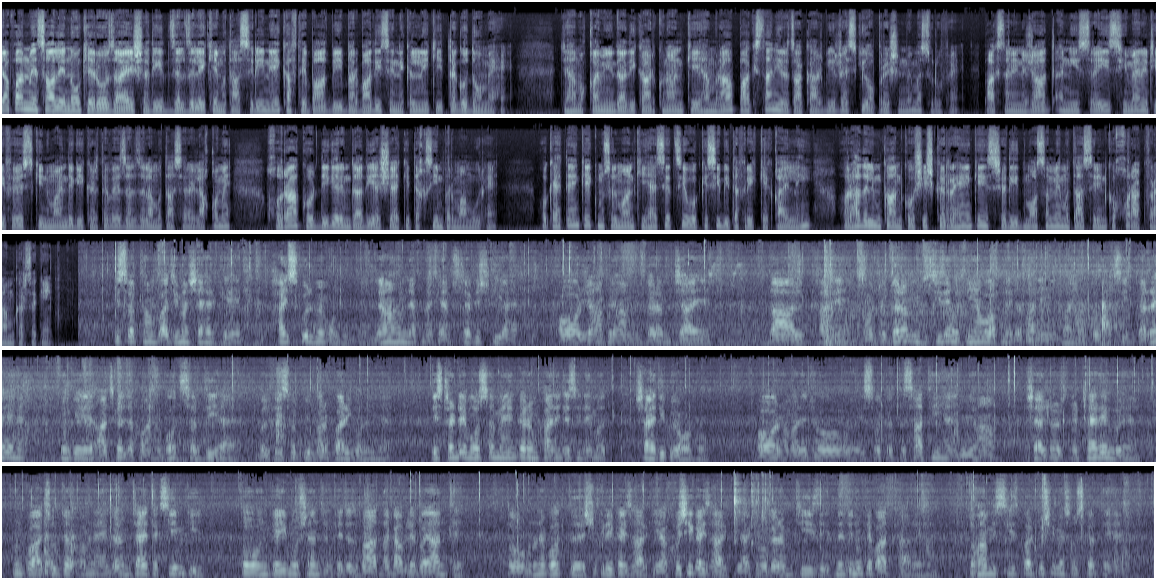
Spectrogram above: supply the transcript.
Japan میں سال نو کے روز آئے شدید زلزلے کے متاثرین ایک ہفتے بعد بھی بربادی سے نکلنے کی تگودوں میں ہیں، جہاں مقامی امدادی کارکنان کے ہمراہ پاکستانی رضاکار بھی ریسکیو آپریشن میں مصروف ہیں۔ پاکستانی نژاد انیس رئیس ہیومینٹی فیئرس کی نمائندگی کرتے ہوئے زلزلہ متاثرہ علاقوں میں خوراک اور دیگر امدادی اشیاء کی تقسیم پر معمور ہیں۔ وہ کہتے ہیں کہ ایک مسلمان کی حیثیت سے وہ کسی بھی تفریق کے قائل نہیں اور حد الامکان کوشش کر رہے ہیں کہ اس شدید موسم میں متاثرین کو خوراک فراہم کر سکیں۔ اس وقت ہم واجمہ شہر کے ہائی اسکول میں موجود ہیں۔ یہاں ہم نے اپنا کیمپ اسٹیبلش کیا ہے اور یہاں پہ ہم گرم چائے، دال، کھانے اور جو گرم چیزیں ہوتی ہیں وہ اپنے جاپانی بھائیوں کو تقسیم کر رہے ہیں کیونکہ آج کل جاپان میں بہت سردی ہے، بلکہ اس وقت بھی برف باری ہو رہی ہے۔ اس ٹھنڈے موسم میں گرم کھانے جیسی نعمت شاید ہی کوئی اور ہو۔ اور ہمارے جو اس وقت ساتھی ہیں جو یہاں شیلٹرز میں ٹھہرے ہوئے ہیں ان کو آج صبح جب ہم نے گرم چائے تقسیم کی، تو ان کے ایموشنز ان کے جذبات ناقابل بیان تھے۔ تو انہوں نے بہت شکریہ کا اظہار کیا، خوشی کا اظہار کیا کہ وہ گرم چیز اتنے دنوں کے بعد کھا رہے ہیں۔ تو ہم اس چیز پر خوشی محسوس کرتے ہیں۔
